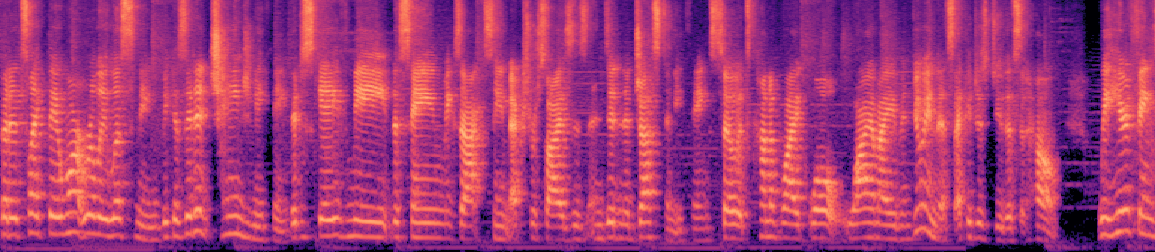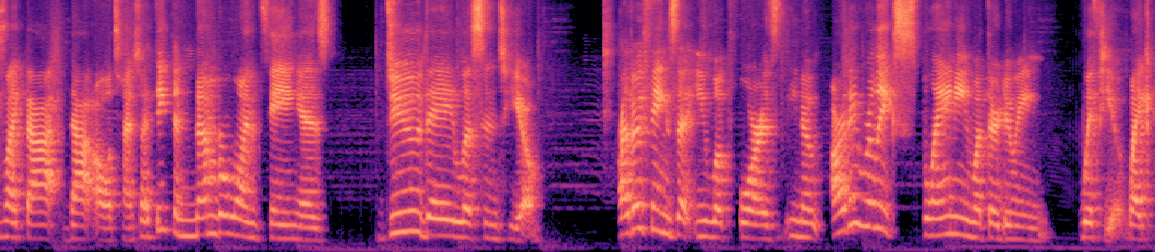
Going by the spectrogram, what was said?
but it's like they weren't really listening because they didn't change anything. They just gave me the same exact same exercises and didn't adjust anything. So it's kind of like well why am i even doing this? I could just do this at home. We hear things like that that all the time. So i think the number one thing is do they listen to you other things that you look for is you know are they really explaining what they're doing with you? Like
